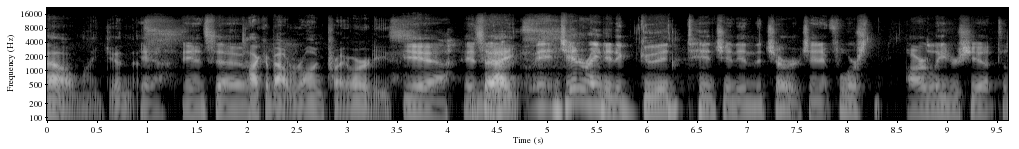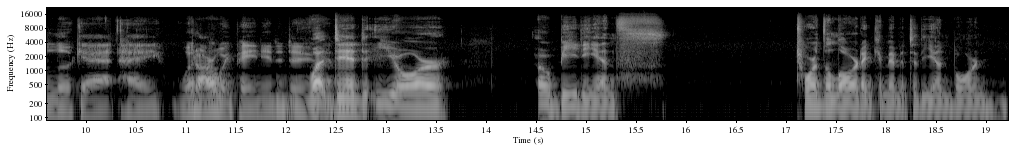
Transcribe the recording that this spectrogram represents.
Oh my goodness. Yeah. And so, Talk about wrong priorities. yeah. And so Yikes. it generated a good tension in the church and it forced our leadership to look at, hey, what are we paying you to do? What did your obedience toward the Lord and commitment to the unborn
